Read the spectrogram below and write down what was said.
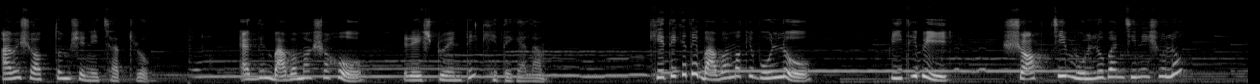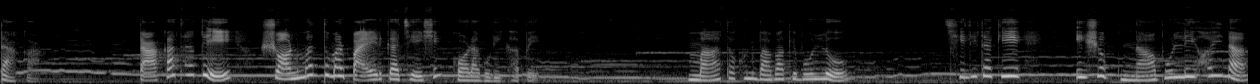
আমি সপ্তম শ্রেণির ছাত্র। একদিন বাবা মা সহ রেস্টুরেন্টে খেতে গেলাম। খেতে খেতে বাবা মাকে বলল, পৃথিবীর সবচেয়ে মূল্যবান জিনিস হলো টাকা। টাকা থাকলে সম্মান তোমার পায়ের কাছে এসে গড়াগড়ি খাবে। মা তখন বাবাকে বলল, ছেলেটাকে এসব না বললেই হয় না?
